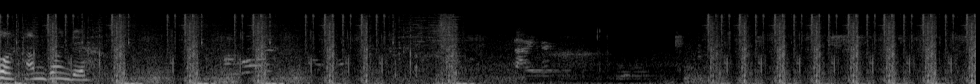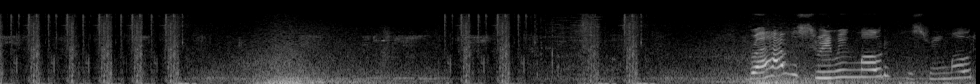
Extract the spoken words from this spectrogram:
going. I'm going there. Bro, I have the streaming mode. The stream mode.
